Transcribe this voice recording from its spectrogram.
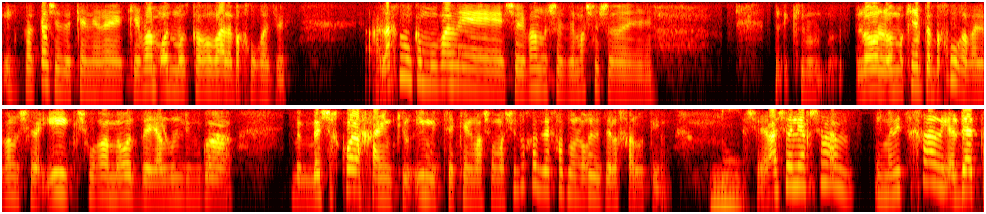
היא התפלטה שזה כנראה קרבה מאוד מאוד קרובה לבחור הזה. הלכנו כמובן, אה, שהבנו שזה משהו ש... כאילו, לא, לא מכירים את הבחור, אבל הבנו שהיא קשורה מאוד ועלול לפגוע במשך כל החיים, כאילו, אם יצא כן משהו מהשידוך הזה, החלטנו להוריד את זה לחלוטין. נו. השאלה שלי עכשיו, אם אני צריכה לידע את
